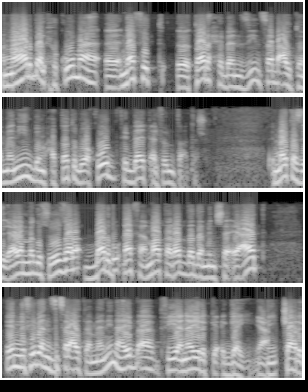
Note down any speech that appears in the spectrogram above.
النهارده الحكومة نفت طرح بنزين 87 بمحطات الوقود في بداية 2019 مركز الإعلام مجلس الوزراء برضو نفى ما تردد من شائعات إن في بنزين 87 هيبقى في يناير الجاي. يعني شهر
